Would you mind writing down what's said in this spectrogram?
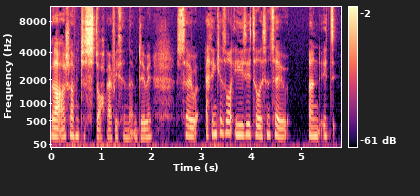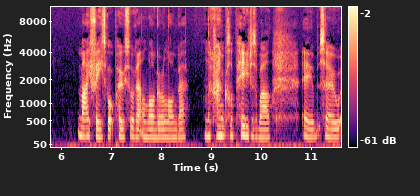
without actually having to stop everything that I'm doing. So I think it's a lot easier to listen to and it's my Facebook posts are getting longer and longer on the Crank Club page as well. Um, so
